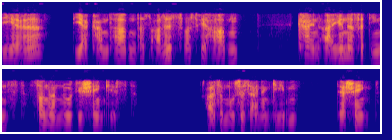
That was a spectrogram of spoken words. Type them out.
derer, die erkannt haben, dass alles, was wir haben, kein eigener Verdienst, sondern nur Geschenk ist. Also muss es einen geben, der schenkt.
